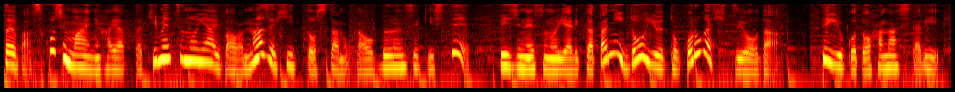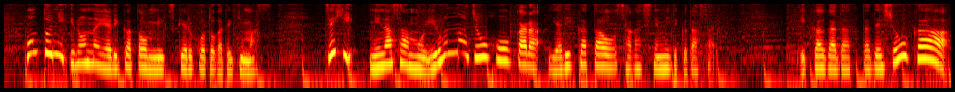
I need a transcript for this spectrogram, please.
例えば少し前に流行った「鬼滅の刃」はなぜヒットしたのかを分析してビジネスのやり方にどういうところが必要だっていうことを話したり本当にいろんなやり方を見つけることができます。ぜひ皆さんもいろんな情報からやり方を探してみてください。いかがだったでしょうか？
